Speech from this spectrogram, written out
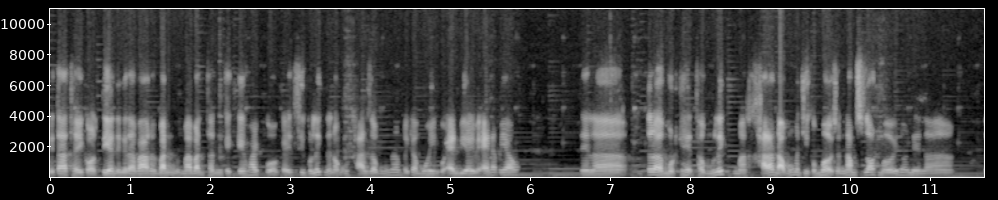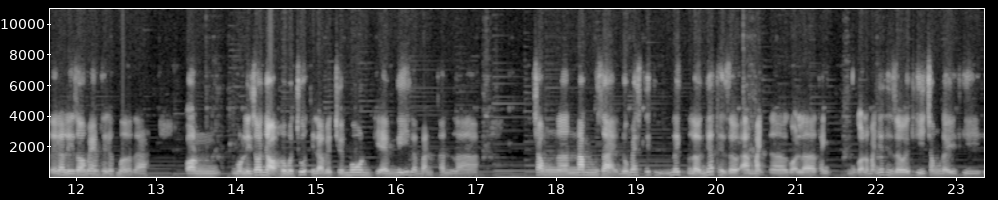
người ta thấy có tiền thì người ta vào thôi. Bản mà bản thân cái kế hoạch của cái Super League này nó cũng khá giống với cả mô hình của NBA và NFL nên là tức là một cái hệ thống league mà khá là đóng mà chỉ có mở cho 5 slot mới thôi nên là đấy là lý do mà em thấy được mở ra. Còn một lý do nhỏ hơn một chút thì là về chuyên môn thì em nghĩ là bản thân là trong ờ, năm giải domestic league lớn nhất thế giới à mạnh à, gọi là thành gọi là mạnh nhất thế giới thì trong đấy thì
